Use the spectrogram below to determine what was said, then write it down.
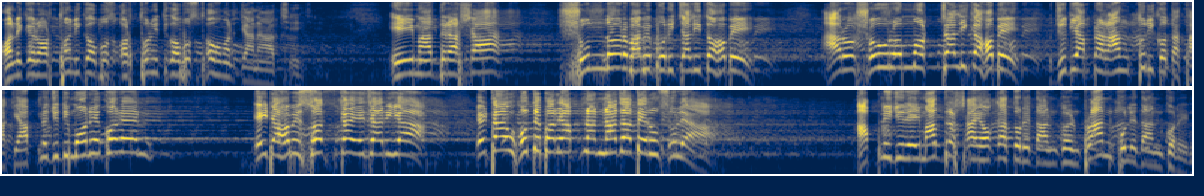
অনেকের অর্থনৈতিক অর্থনৈতিক অবস্থাও আমার জানা আছে। এই মাদ্রাসা সুন্দরভাবে পরিচালিত হবে। আরও সৌরম্য অট্টালিকা হবে যদি আপনার আন্তরিকতা থাকে। আপনি যদি মনে করেন, এইটা হবে সৎকা এজারিয়া এটাও হতে পারে আপনার নাজাতের উসুলা। আপনি যদি এই মাদ্রাসায় অকাতরে দান করেন, প্রাণ খুলে দান করেন,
